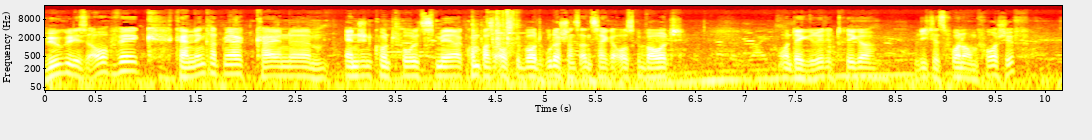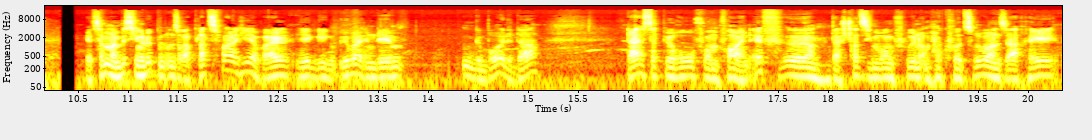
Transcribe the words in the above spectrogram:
Bügel ist auch weg. Kein Lenkrad mehr, keine Engine Controls mehr. Kompass ausgebaut, Ruderstandsanzeige ausgebaut. Und der Geräteträger liegt jetzt vorne am Vorschiff. Jetzt haben wir ein bisschen Glück mit unserer Platzwahl hier, weil hier gegenüber in dem Gebäude da. Da ist das Büro vom VNF. Äh, da stratze ich morgen früh noch mal kurz rüber und sage, hey,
